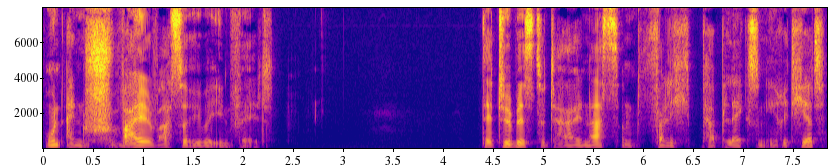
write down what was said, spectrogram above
und ein Schwall Wasser über ihn fällt. Der Typ ist total nass und völlig perplex und irritiert.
